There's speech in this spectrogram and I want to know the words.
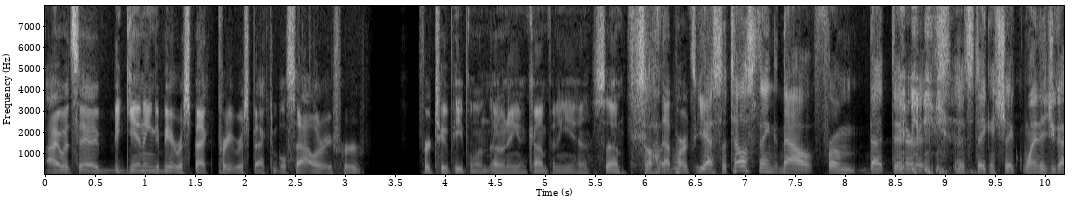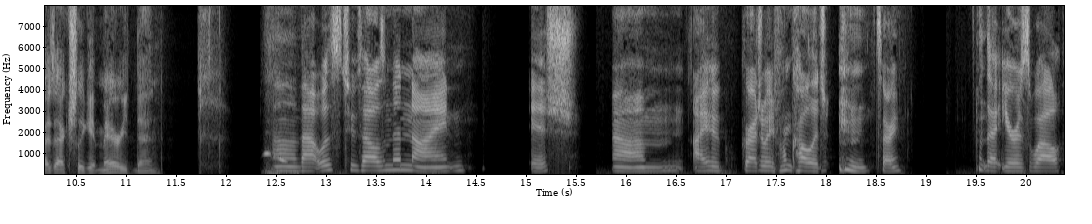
I would say a beginning to be a respect, pretty respectable salary for for two people and owning a company. Yeah, so so that part's yeah. Good. So tell us things now from that dinner at, at Steak and Shake. When did you guys actually get married? Then uh, that was two thousand and nine ish. Um, I graduated from college, sorry, that year as well.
